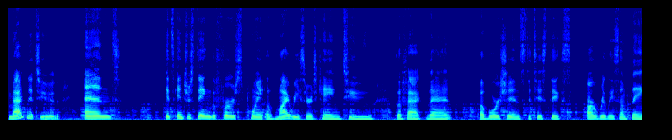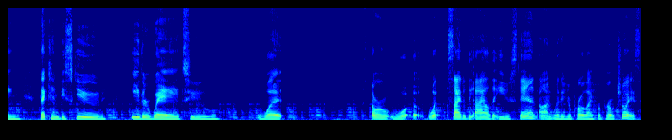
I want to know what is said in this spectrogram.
magnitude and it's interesting the first point of my research came to the fact that abortion statistics are really something that can be skewed either way to what or wh- what side of the aisle that you stand on, whether you're pro life or pro choice.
